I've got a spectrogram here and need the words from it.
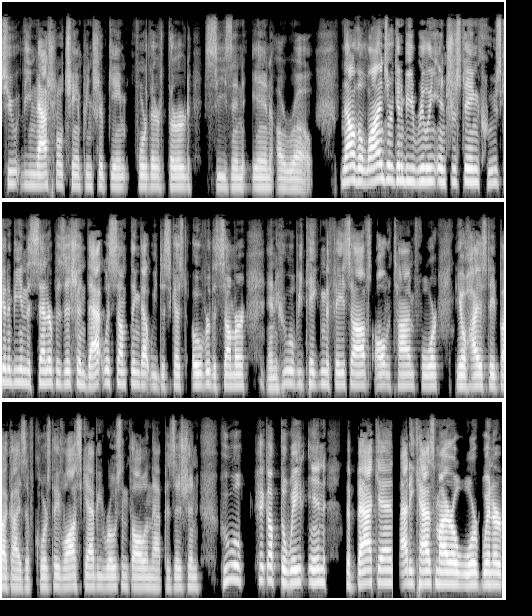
to the national championship game for their third season in a row. Now, the lines are going to be really interesting. Who's going to be in the center position? That was something that we discussed over the summer, and who will be taking the faceoffs all the time for the Ohio State Buckeyes. Of course, they lost Gabby Rosenthal in that position. Who will pick up the weight in the back end? Patty Kazmaier Award winner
